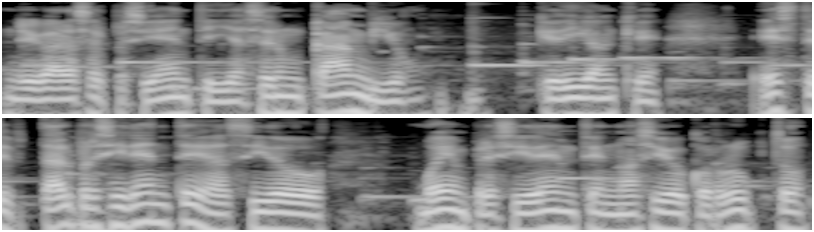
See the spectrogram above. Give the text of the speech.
llegar a ser presidente y hacer un cambio que digan que este tal presidente ha sido buen presidente, no ha sido corrupto.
